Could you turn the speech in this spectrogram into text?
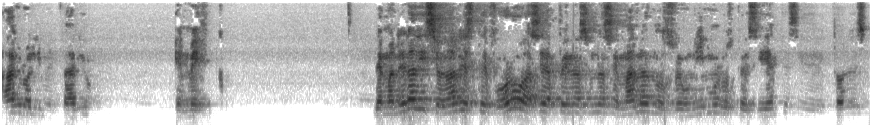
agroalimentario en México. De manera adicional este foro, hace apenas unas semanas nos reunimos los presidentes y directores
